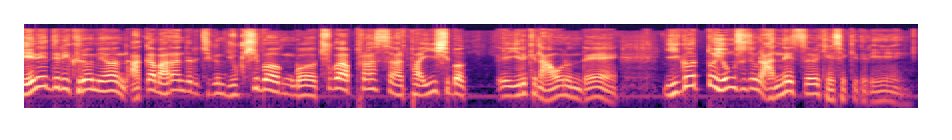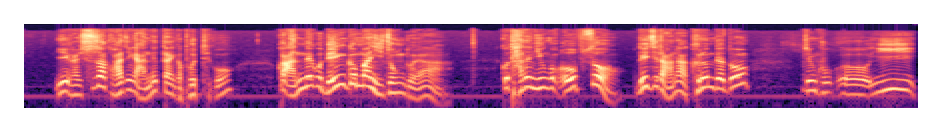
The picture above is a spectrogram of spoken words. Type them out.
얘네들이 그러면 아까 말한 대로 지금 60억 뭐 추가 플러스 알파 20억 이렇게 나오는데 이것도 영수증을 안 냈어요 개새끼들이. 이게 가- 수사 과정이 안 냈다니까 버티고. 그 안 내고 낸 것만 이 정도야. 그 다른 이유가 없어. 내질 않아. 그런데도 지금 그, 어, 이,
